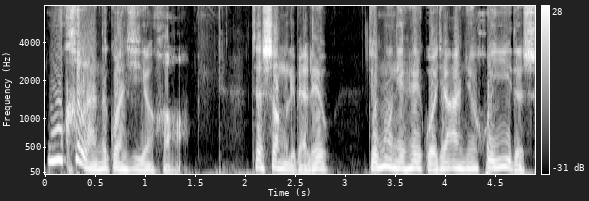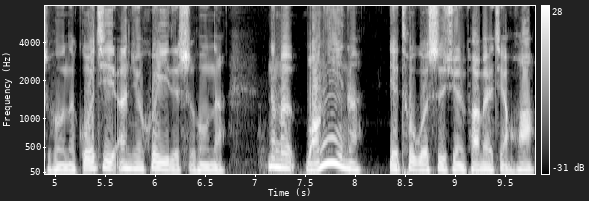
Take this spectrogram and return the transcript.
乌克兰的关系也好。在上个礼拜六，就慕尼黑国家安全会议的时候呢，国际安全会议的时候呢，那么王毅呢也透过视讯发表讲话。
